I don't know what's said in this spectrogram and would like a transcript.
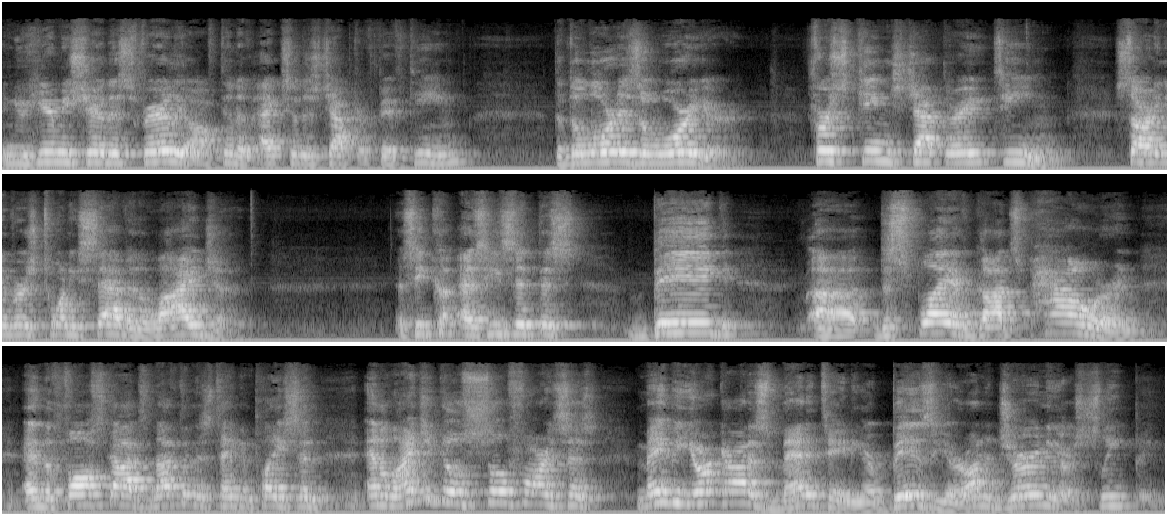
and you hear me share this fairly often, of Exodus chapter 15, that the Lord is a warrior. 1 Kings chapter 18, starting in verse 27, Elijah, as, he, as he's at this big uh, display of God's power and, and the false gods, nothing is taking place. And, and Elijah goes so far and says, maybe your God is meditating or busy or on a journey or sleeping.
